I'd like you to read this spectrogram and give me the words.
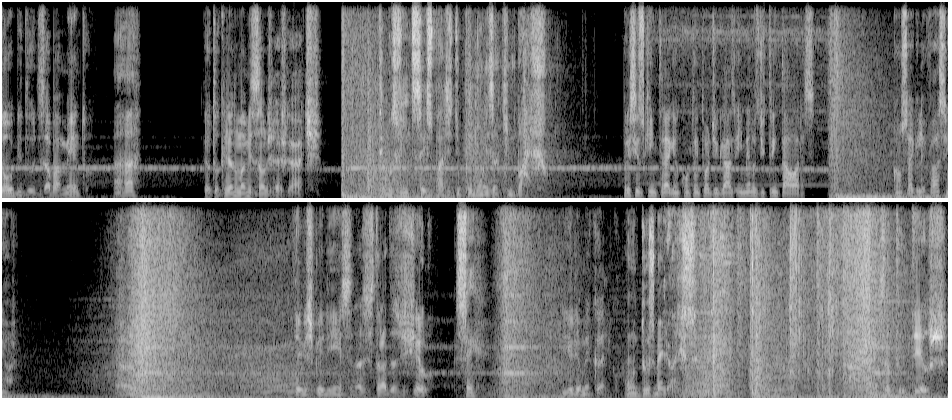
soube do desabamento. Aham. Eu tô criando uma missão de resgate. Temos 26 pares de pulmões aqui embaixo. Preciso que entreguem um contentor de gás em menos de 30 horas. Consegue levar, senhor? Teve experiência nas estradas de gelo. Sim, E ele é mecânico. um dos melhores. Santo Deus.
